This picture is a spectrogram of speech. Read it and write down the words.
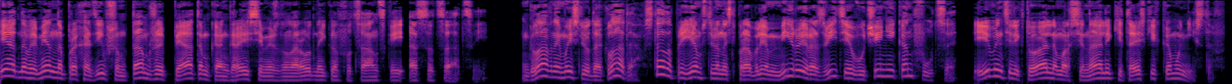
и одновременно проходившем там же Пятом Конгрессе Международной Конфуцианской Ассоциации. Главной мыслью доклада стала преемственность проблем мира и развития в учении Конфуция и в интеллектуальном арсенале китайских коммунистов.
